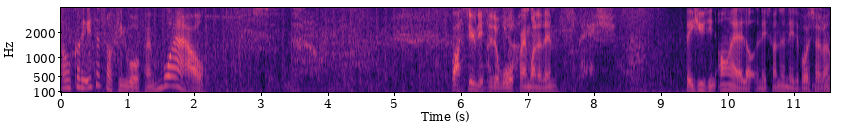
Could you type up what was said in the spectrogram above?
Oh god, it is a fucking warframe. Wow. So now, Well, I assume this is a warframe, one of them. flesh, But he's using eye a lot in this one, doesn't he, the voiceover?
